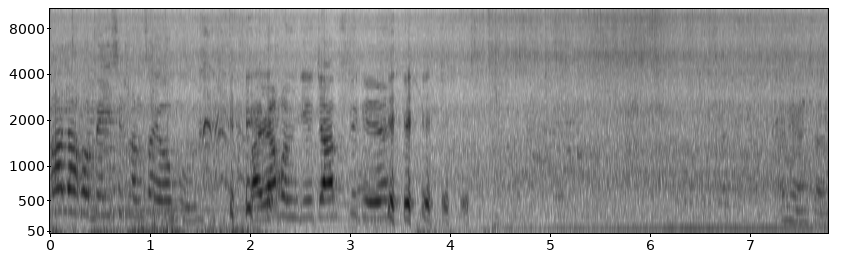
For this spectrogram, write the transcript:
kala ko basic lang sa'yo, Bun. Kaya ko hindi chopstick eh. Ano yan, son?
